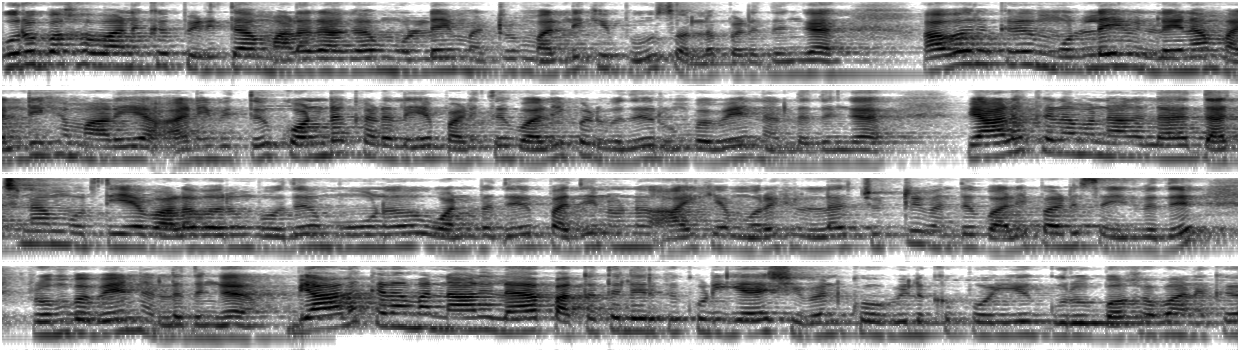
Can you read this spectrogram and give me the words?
குரு பகவானுக்கு பிடித்த மலராக முல்லை மற்றும் மல்லிகைப்பூ சொல்லப்படுதுங்க. அவருக்கு முல்லை இல்லைன்னா மல்லிகை மாலையை அணிவித்து கொண்டக்கடலையை படித்து வழிபடுவது ரொம்பவே நல்லதுங்க. வியாழக்கிழமை நாளில் தட்சிணாமூர்த்தியை வள வரும்போது மூணு ஒன்பது பதினொன்று ஆகிய முறைகளில் சுற்றி வந்து வழிபாடு செய்வது ரொம்பவே நல்லதுங்க. வியாழக்கிழமை நாளில் பக்கத்தில் இருக்கக்கூடிய சிவன் கோவிலுக்கு போய் குரு பகவானுக்கு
